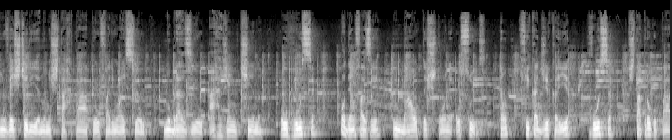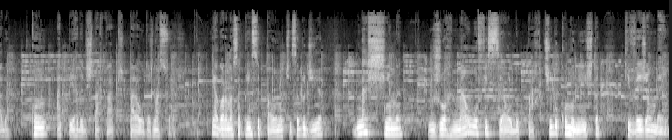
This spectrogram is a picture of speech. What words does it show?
investiria numa startup ou faria um ICO no Brasil, Argentina ou Rússia, podendo fazer em Malta, Estônia ou Suíça. Então fica a dica aí, Rússia está preocupada com a perda de startups para outras nações. E agora nossa principal notícia do dia, na China o jornal oficial do Partido Comunista, que vejam bem,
